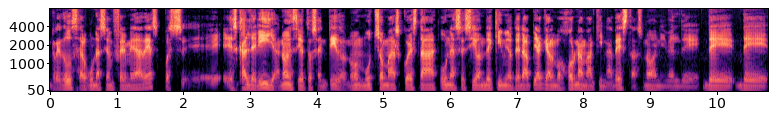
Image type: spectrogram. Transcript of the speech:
reduce algunas enfermedades, pues eh, es calderilla, ¿no? En cierto sentido, ¿no? Mucho más cuesta una sesión de quimioterapia que a lo mejor una máquina de estas, ¿no? A nivel de, de,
